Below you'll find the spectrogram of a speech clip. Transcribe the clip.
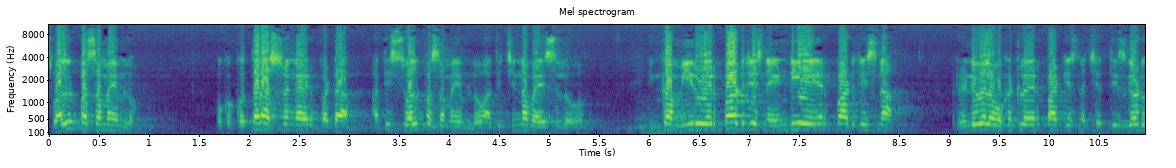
స్వల్ప సమయంలో ఒక కొత్త రాష్ట్రంగా ఏర్పడ్డ అతి స్వల్ప సమయంలో అతి చిన్న వయసులో ఇంకా మీరు ఏర్పాటు చేసిన ఎన్డీఏ ఏర్పాటు చేసిన రెండు వేల ఒకటిలో ఏర్పాటు చేసిన ఛత్తీస్గఢ్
